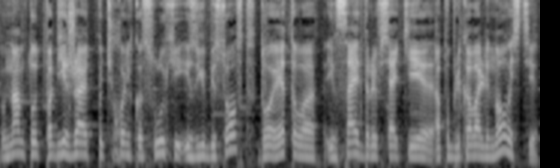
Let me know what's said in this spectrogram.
нам тут подъезжают потихоньку слухи из Ubisoft. До этого инсайдеры всякие опубликовали новости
